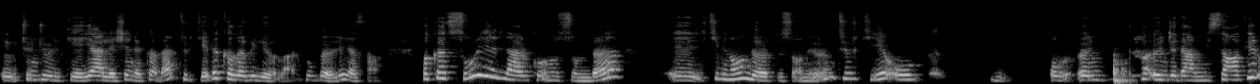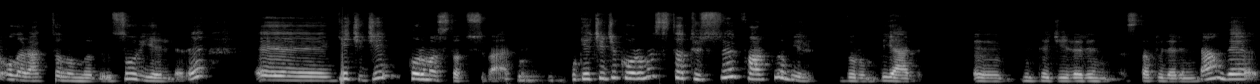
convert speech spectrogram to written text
üçüncü ülkeye yerleşene kadar Türkiye'de kalabiliyorlar. Bu böyle yasal. Fakat Suriyeliler konusunda 2014'tü e, sanıyorum Türkiye o o ön, daha önceden misafir olarak tanımladığı Suriyelilere e, geçici koruma statüsü verdi. Bu geçici koruma statüsü farklı bir durum diğer e, mültecilerin statülerinden ve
